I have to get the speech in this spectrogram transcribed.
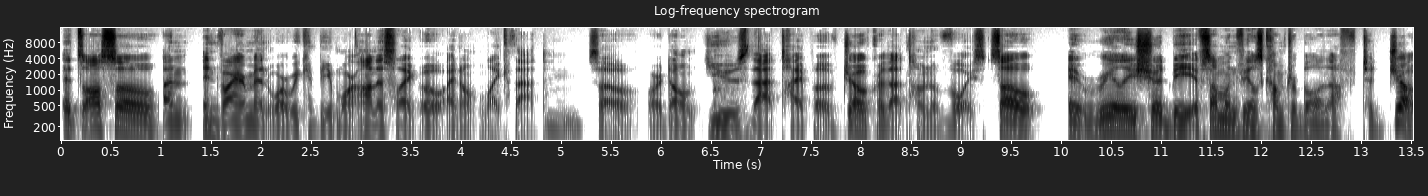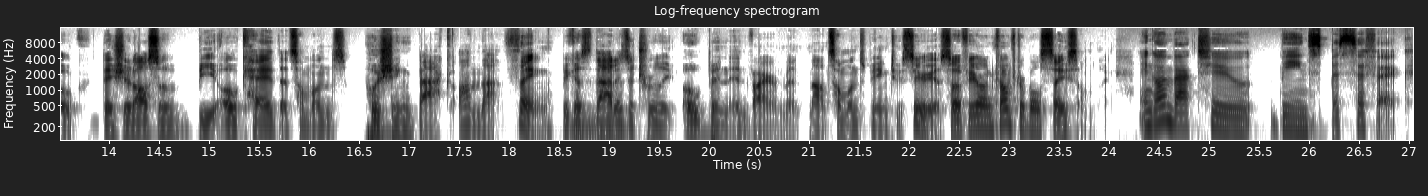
it's also an environment where we can be more honest, like, oh, I don't like that. Mm. So, or don't use that type of joke or that tone of voice. So, it really should be if someone feels comfortable enough to joke, they should also be okay that someone's pushing back on that thing because mm. that is a truly open environment, not someone's being too serious. So if you're uncomfortable, say something. And going back to being specific,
